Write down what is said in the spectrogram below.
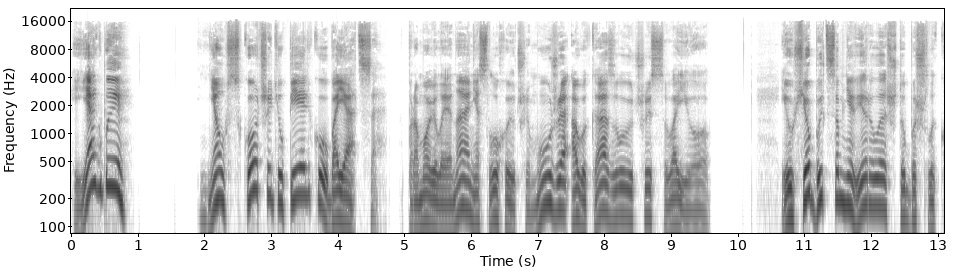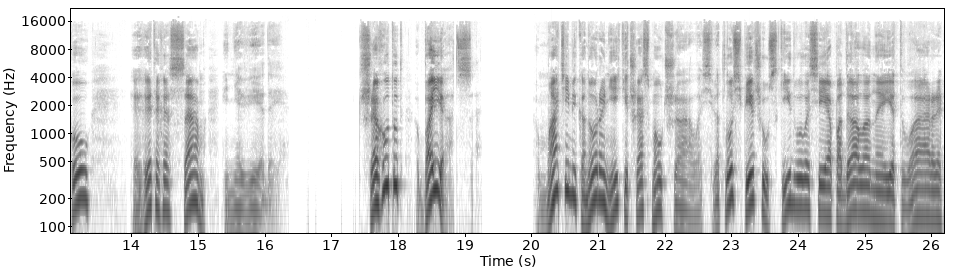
Як бы не ўскочыць у пельку баяцца, прамовіла яна, не слухаючы мужа, а выказваючы сваё. І ўсё быццам не верыла, што башлыкоў гэтага сам не ведае. Чаго тут баяцца? Маці Меканора нейкі час маўчала, святло з печы ўскідвалася і ападала на яе твары,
